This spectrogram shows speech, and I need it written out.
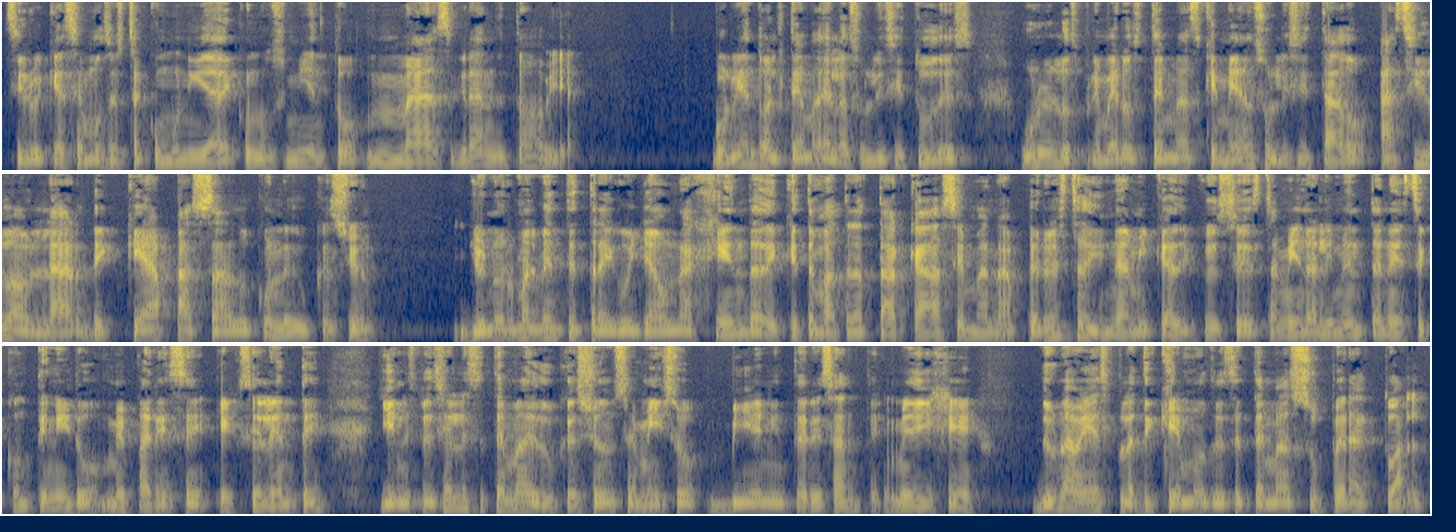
sirve que hacemos esta comunidad de conocimiento más grande todavía. Volviendo al tema de las solicitudes, uno de los primeros temas que me han solicitado ha sido hablar de qué ha pasado con la educación. Yo normalmente traigo ya una agenda de qué tema tratar cada semana, pero esta dinámica de que ustedes también alimentan este contenido me parece excelente y en especial este tema de educación se me hizo bien interesante. Me dije, de una vez platiquemos de este tema súper actual.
